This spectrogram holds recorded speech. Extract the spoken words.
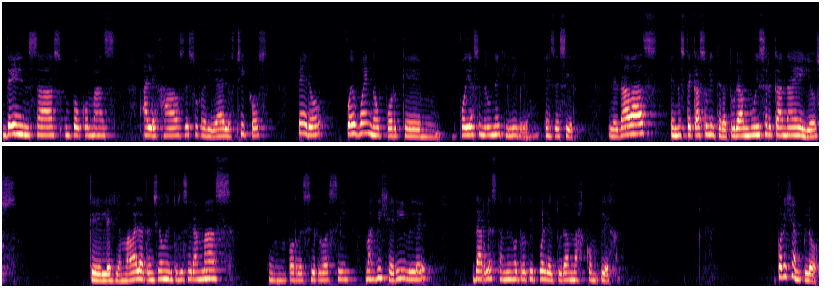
densas, un poco más alejados de su realidad de los chicos, pero fue bueno porque mm, podías tener un equilibrio, es decir, le dabas, en este caso, literatura muy cercana a ellos, que les llamaba la atención, entonces era más, em, por decirlo así, más digerible darles también otro tipo de lectura más compleja. Por ejemplo,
